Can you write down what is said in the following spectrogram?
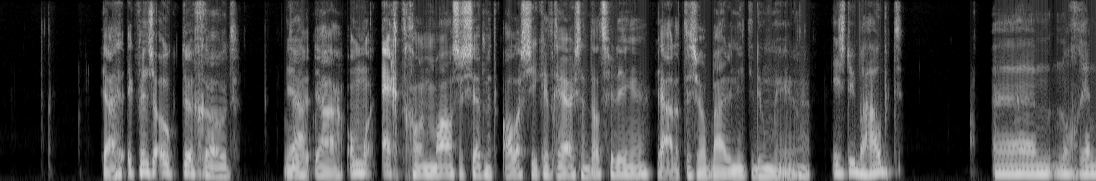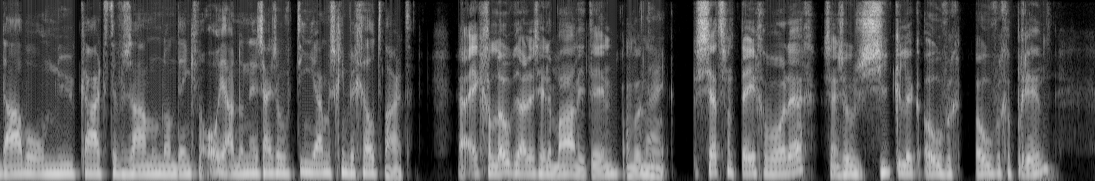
Ja, ik vind ze ook te groot. ja. Ja. ja, om echt gewoon een master set met alle secret rares en dat soort dingen. Ja, dat is wel bijna niet te doen meer. Ja. Is het überhaupt ehm, nog rendabel om nu kaarten te verzamelen? Om dan denk je van, oh ja, dan zijn ze over tien jaar misschien weer geld waard. Ja, ik geloof daar dus helemaal niet in. Omdat Nee. de sets van tegenwoordig zijn zo ziekelijk over, overgeprint.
